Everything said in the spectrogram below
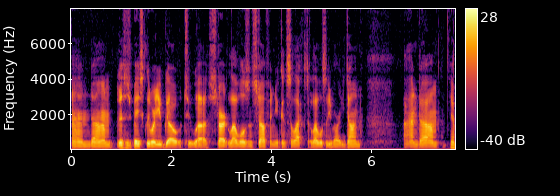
and um, this is basically where you go to uh, start levels and stuff and you can select the levels that you've already done and um, yeah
